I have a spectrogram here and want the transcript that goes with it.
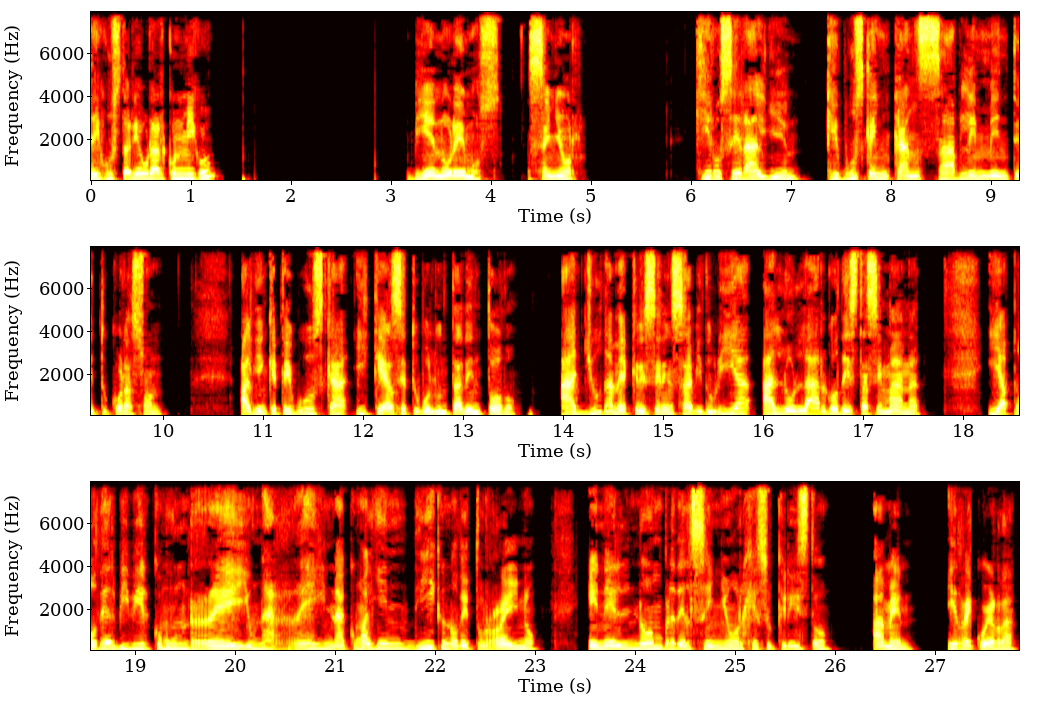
¿Te gustaría orar conmigo? Bien, oremos. Señor, quiero ser alguien que busca incansablemente tu corazón, alguien que te busca y que hace tu voluntad en todo. Ayúdame a crecer en sabiduría a lo largo de esta semana y a poder vivir como un rey, una reina, como alguien digno de tu reino. En el nombre del Señor Jesucristo. Amén. Y recuerda,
